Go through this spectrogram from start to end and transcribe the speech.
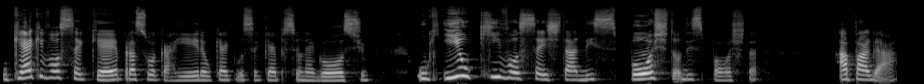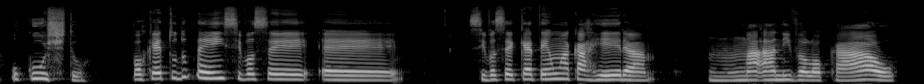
o que é que você quer para a sua carreira, o que é que você quer para o seu negócio, o, e o que você está disposto ou disposta a pagar, o custo. Porque tudo bem se você é, se você quer ter uma carreira uma, a nível local,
